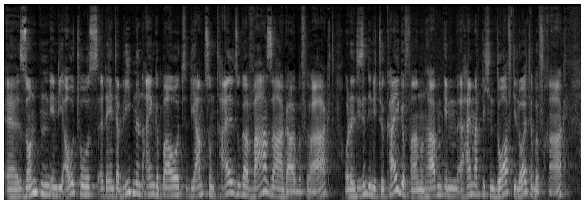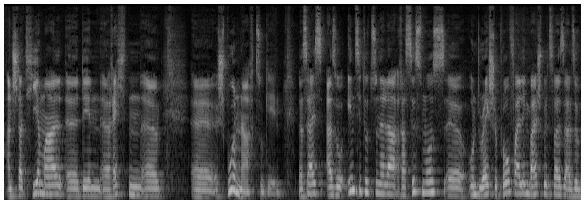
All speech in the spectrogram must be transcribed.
äh, Sonden in die Autos äh, der Hinterbliebenen eingebaut. Die haben zum Teil sogar Wahrsager befragt oder die sind in die Türkei gefahren und haben im äh, heimatlichen Dorf die Leute befragt, anstatt hier mal äh, den äh, rechten äh, äh, Spuren nachzugehen. Das heißt also institutioneller Rassismus äh, und Racial Profiling beispielsweise, also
